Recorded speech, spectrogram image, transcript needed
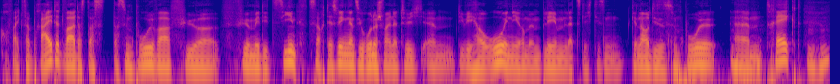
auch weit verbreitet war, dass das das Symbol war für, für Medizin. Das ist auch deswegen ganz ironisch, weil natürlich ähm, die WHO in ihrem Emblem letztlich diesen, genau dieses Symbol ähm, mhm. trägt. Mhm.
